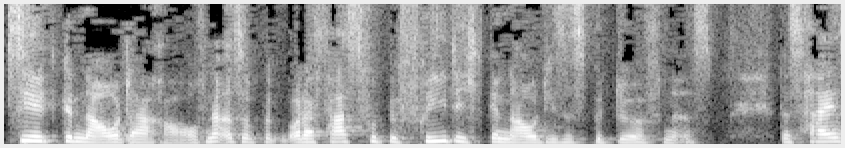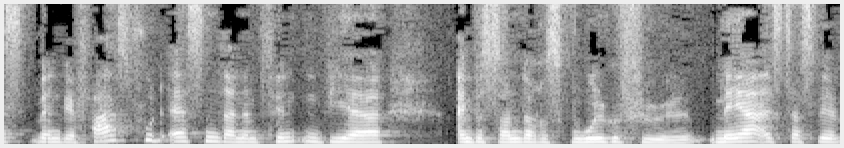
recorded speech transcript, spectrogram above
zielt genau darauf. Ne? Also, oder Fast Food befriedigt genau dieses Bedürfnis. Das heißt, wenn wir Fast Food essen, dann empfinden wir ein besonderes Wohlgefühl. Mehr als das wir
